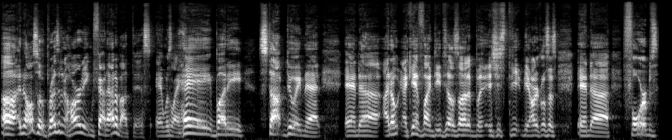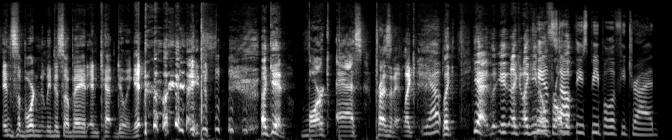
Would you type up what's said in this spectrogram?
Uh, and also, President Harding found out about this and was like, "Hey, buddy, stop doing that." And uh, I don't, I can't find details on it, but it's just the, the article says, and uh, Forbes insubordinately disobeyed and kept doing it. Just- again, Mark ass president, like, Yep. like, yeah, it- like, like you know, Can't know, for all the these people if he tried.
